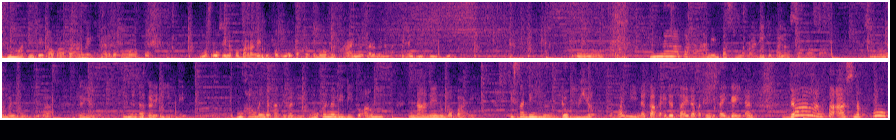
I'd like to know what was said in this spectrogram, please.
Dumating kayo, pababarangay ko talaga itong mga to. Mas okay na pabarangay ko pag-uupak ng mga mukha nyo talaga naman. Pinagigigil. Tingnan nyo. Napakaraming basura dito pa lang sa baba. Sino naman hindi ba? Ganyan o, yung nagagaliiti. Mukhang may nakatira dito. Mukhang nandito ang nanay ng babae. Isa din yung dugyot. Abay, nagkakaedad tayo. Dapat hindi tayo gayaan. Dang, ang taas na ko.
